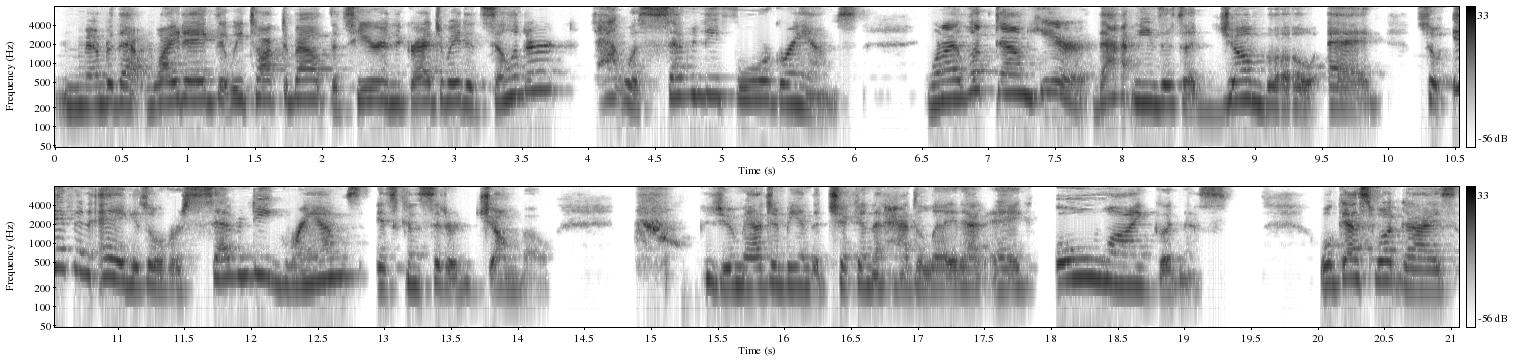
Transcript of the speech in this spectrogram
Remember that white egg that we talked about that's here in the graduated cylinder? That was 74 grams. When I look down here, that means it's a jumbo egg. So if an egg is over 70 grams, it's considered jumbo. Could you imagine being the chicken that had to lay that egg? Oh my goodness. Well, guess what, guys?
